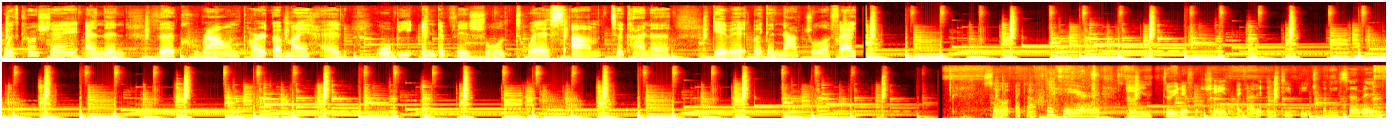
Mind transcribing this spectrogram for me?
with crochet and then the crown part of my head will be individual twists um, to kind of give it like a natural effect So I got the hair in three different shades. I got it in TB27,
